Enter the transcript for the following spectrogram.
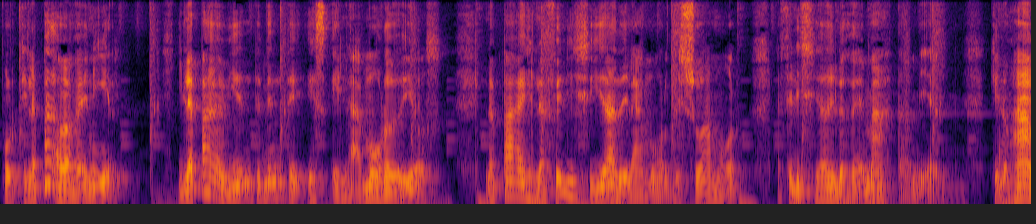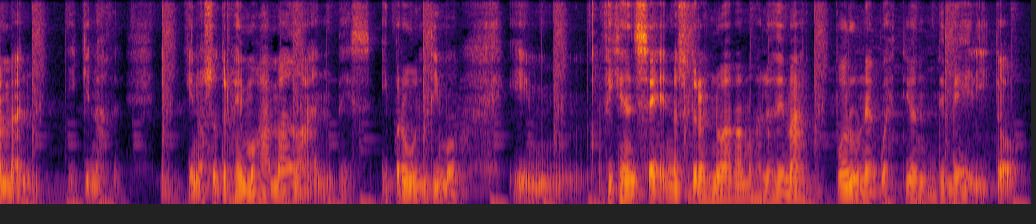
porque la paga va a venir. Y la paga evidentemente es el amor de Dios. La paga es la felicidad del amor, de su amor, la felicidad de los demás también, que nos aman y que, nos, que nosotros hemos amado antes. Y por último, fíjense, nosotros no amamos a los demás por una cuestión de mérito.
